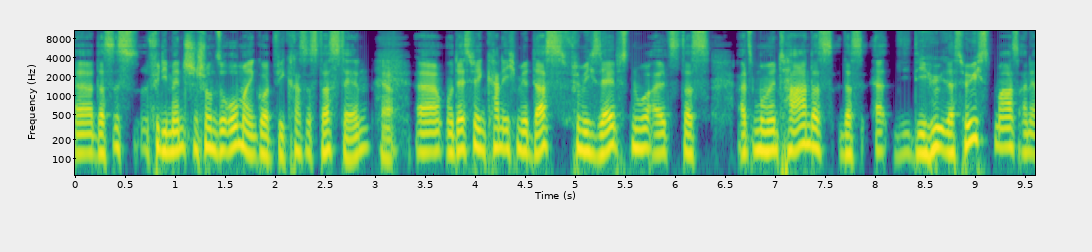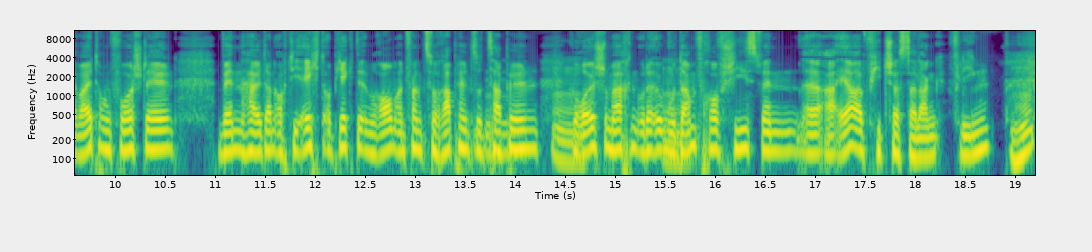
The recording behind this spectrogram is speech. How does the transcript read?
Äh, das ist für die Menschen schon so, oh mein Gott, wie krass ist das denn? Ja. Äh, und deswegen kann ich mir das für mich selbst nur als das, als momentan das, das, äh, die, die, das Höchstmaß an Erweiterung vorstellen, wenn halt dann auch die Echtobjekte im Raum anfangen zu rappeln, zu mhm. zappeln, mhm. Geräusche machen oder irgendwo mhm. Dampf raufschießt, wenn äh, AR-Features da lang fliegen. Mhm.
